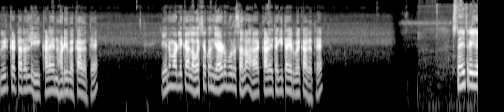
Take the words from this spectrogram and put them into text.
ವೀಡ್ ಕಟ್ಟರಲ್ಲಿ ಕಳೆಯನ್ನು ಹೊಡಿಬೇಕಾಗತ್ತೆ. ಏನು ಮಾಡಲಿಕ್ಕಲ್ಲ ವರ್ಷಕ್ಕೊಂದು ಎರಡು, ಮೂರು ಸಲ ಕಳೆ ತೆಗಿತಾ ಇರಬೇಕಾಗತ್ತೆ. ಸ್ನೇಹಿತರೆ, ಈಗ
